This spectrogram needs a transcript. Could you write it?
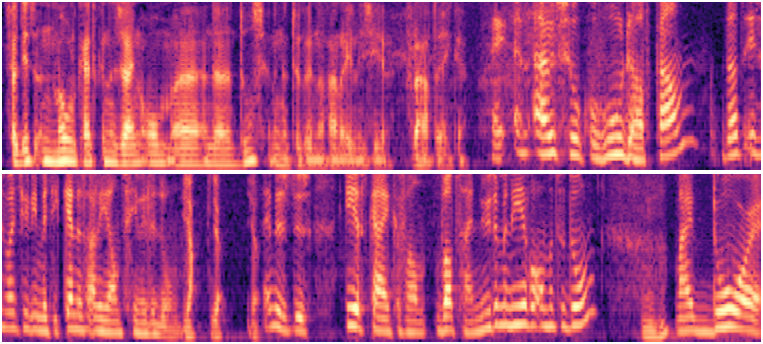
Zou dit een mogelijkheid kunnen zijn om eh, de doelstellingen te kunnen gaan realiseren? Vraagteken. Hey, en uitzoeken hoe dat kan, dat is wat jullie met die kennisalliantie willen doen. Ja. Ja. Ja. Dus, dus eerst kijken van wat zijn nu de manieren om het te doen. Maar door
